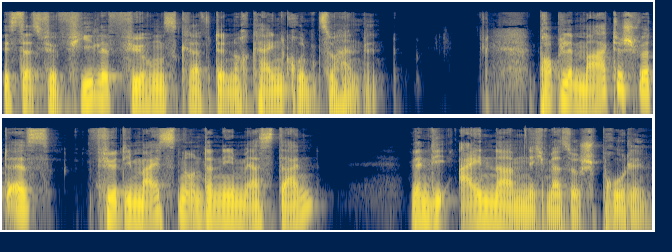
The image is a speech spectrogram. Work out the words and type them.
ist das für viele Führungskräfte noch kein Grund zu handeln. Problematisch wird es für die meisten Unternehmen erst dann, wenn die Einnahmen nicht mehr so sprudeln.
